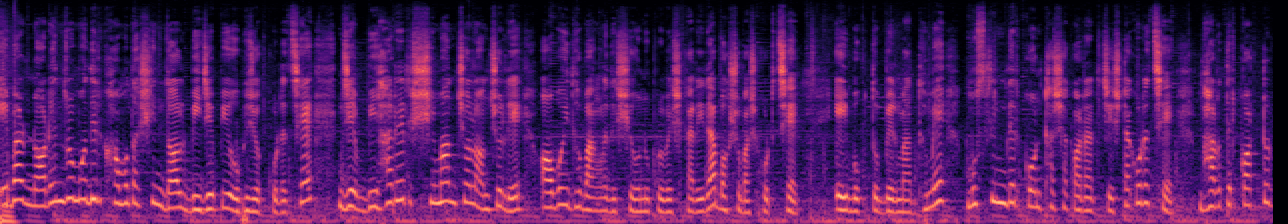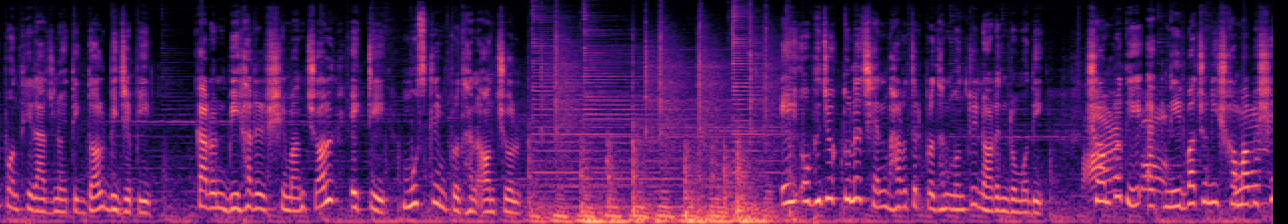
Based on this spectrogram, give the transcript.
এবার নরেন্দ্র মোদীর ক্ষমতাসীন দল বিজেপি অভিযোগ করেছে যে বিহারের সীমাঞ্চল অঞ্চলে অবৈধ বাংলাদেশি অনুপ্রবেশকারীরা বসবাস করছে। এই বক্তব্যের মাধ্যমে মুসলিমদের কোণঠাসা করার চেষ্টা করেছে ভারতের কট্টরপন্থী রাজনৈতিক দল বিজেপি। কারণ বিহারের সীমাঞ্চল একটি মুসলিম প্রধান অঞ্চল। এই অভিযোগ তুলেছেন ভারতের প্রধানমন্ত্রী নরেন্দ্র মোদী। সম্প্রতি এক নির্বাচনী সমাবেশে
